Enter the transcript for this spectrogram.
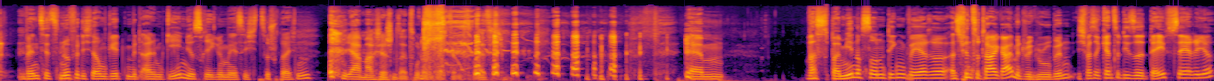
wenn es jetzt nur für dich darum geht, mit einem Genius regelmäßig zu sprechen, Ja, mache ich ja schon seit 2016, das weiß ich. ähm, was bei mir noch so ein Ding wäre, also ich finde es total geil mit Rick Rubin. Ich weiß nicht, kennst du diese Dave-Serie?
